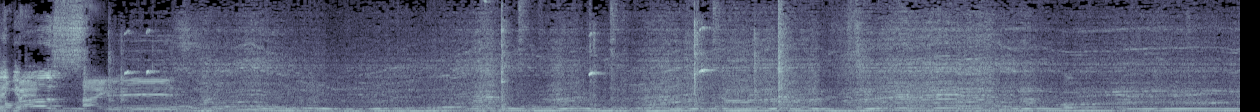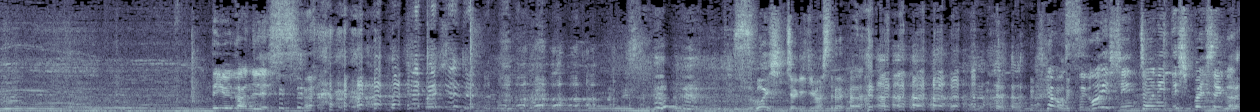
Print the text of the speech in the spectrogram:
ゃあ行きます。はい感じです。すごい慎重に行きましたね。しかもすごい慎重にいって失敗してるから。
